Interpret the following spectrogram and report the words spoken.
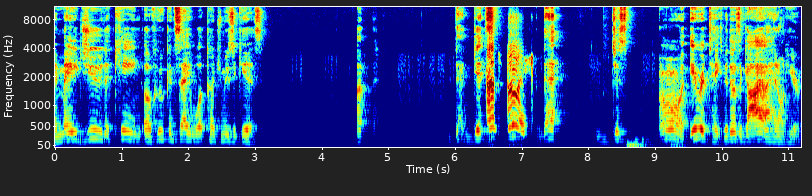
and made you the king of who can say what country music is. I, that gets Absolutely. that just oh irritates me. There was a guy I had on here.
